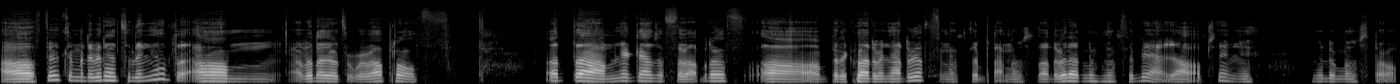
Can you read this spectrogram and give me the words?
А стоит ли мы доверять или нет, эм, задаете вы вопрос. Это, мне кажется, вопрос э, перекладывания ответственности, потому что доверять нужно себе. Я вообще не, не думаю, что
